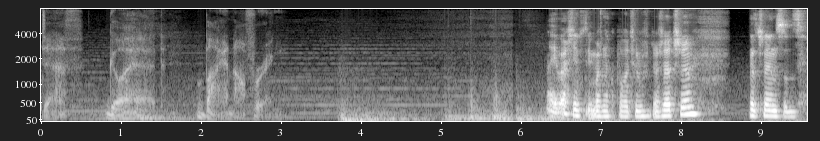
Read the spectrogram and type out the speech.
death. Go ahead, buy an offering. No i właśnie tutaj można kupować różne rzeczy. Zaczynając od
